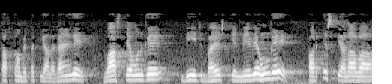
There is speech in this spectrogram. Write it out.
تختوں پہ تکیا لگائیں گے۔ واسطے ان کے بیچ بحث کے میوے ہوں گے۔ اور اس کے علاوہ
